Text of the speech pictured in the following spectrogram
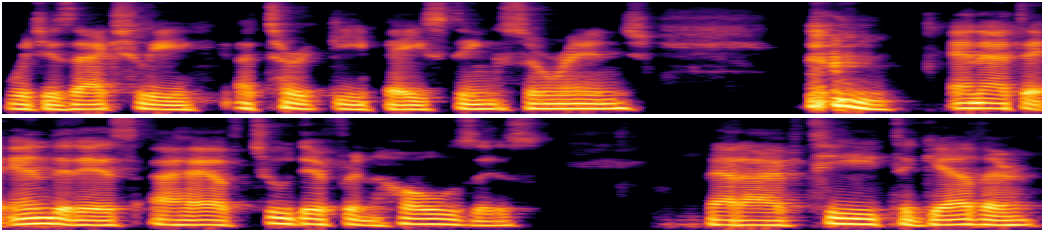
which is actually a turkey basting syringe. and at the end of this, I have two different hoses that I've teed together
